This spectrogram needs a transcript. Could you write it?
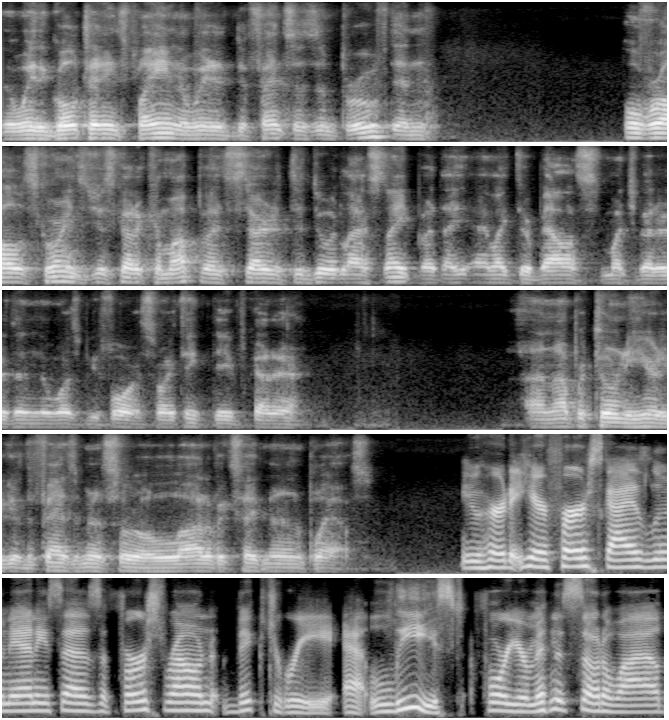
the way the goaltending's playing, the way the defense has improved, and overall the scoring's just got to come up. I started to do it last night, but I, I like their balance much better than it was before. So I think they've got a an opportunity here to give the fans of Minnesota a lot of excitement in the playoffs. You heard it here first, guys. Lou Nanne says first round victory at least for your Minnesota Wild.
